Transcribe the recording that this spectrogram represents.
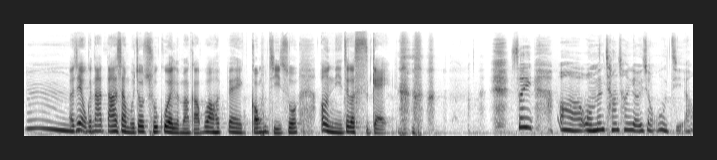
嗯，而且我跟他搭讪不就出柜了吗？搞不好会被攻击说哦，你这个死 gay。所以哦、呃，我们常常有一种误解哦，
